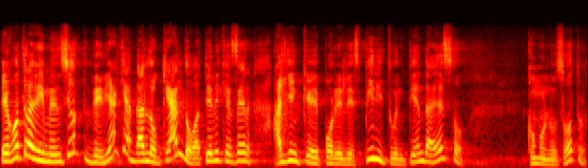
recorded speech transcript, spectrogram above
en otra dimensión? Diría que andas loqueando. Tiene que ser alguien que por el Espíritu entienda esto como nosotros,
